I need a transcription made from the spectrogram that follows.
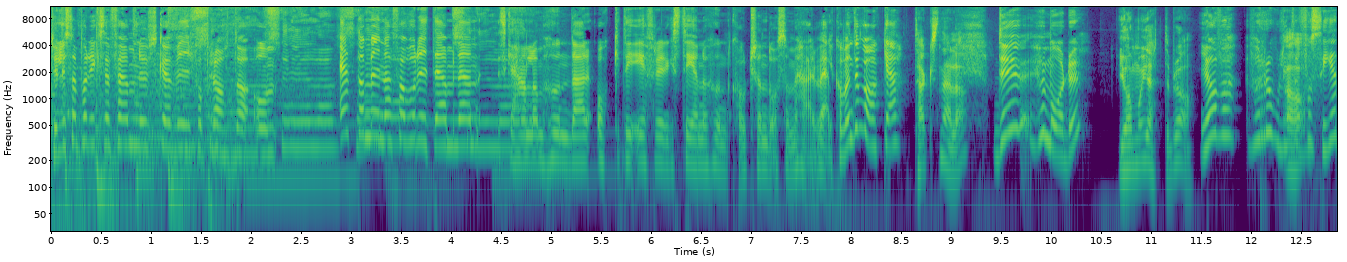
Du lyssnar på Rix FM. Nu ska vi få prata om ett av mina favoritämnen. Det ska handla om hundar och det är Fredrik Sten och hundcoachen då som är här. Välkommen tillbaka. Tack snälla. Du, hur mår du? Jag mår jättebra. Ja, vad, vad roligt Ja. att få se dig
